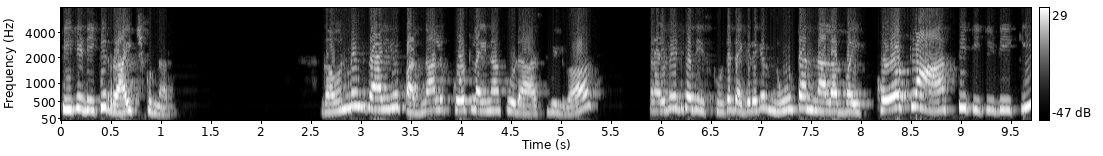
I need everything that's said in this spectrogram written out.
టీటీడీకి రాయించుకున్నారు. గవర్నమెంట్ వాల్యూ పద్నాలుగు కోట్లు అయినా కూడా ఆస్తి విలువ ప్రైవేట్గా తీసుకుంటే దగ్గర దగ్గర నూట నలభై కోట్ల ఆస్తి టీటీడీకి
